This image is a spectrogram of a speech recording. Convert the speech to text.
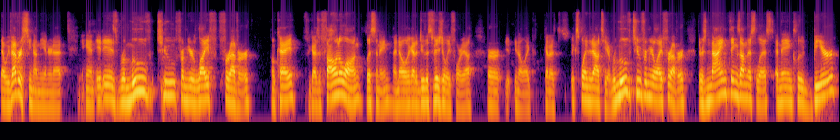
that we've ever seen on the internet, and it is remove two from your life forever. Okay. If you guys are following along, listening, I know I got to do this visually for you, or, you know, like, got to explain it out to you. Remove two from your life forever. There's nine things on this list, and they include beer,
